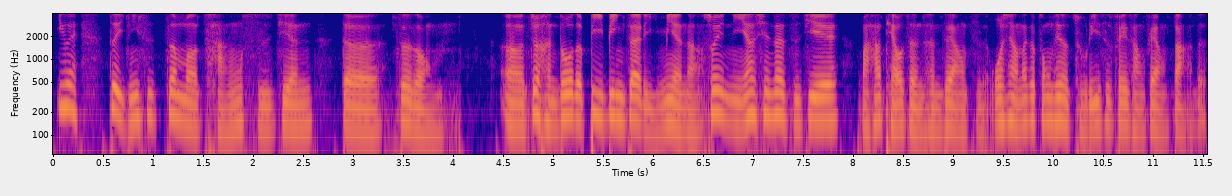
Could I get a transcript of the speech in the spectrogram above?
因为这已经是这么长时间的这种。呃，就很多的弊病在里面呢，所以你要现在直接把它调整成这样子，我想那个中间的阻力是非常非常大的。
